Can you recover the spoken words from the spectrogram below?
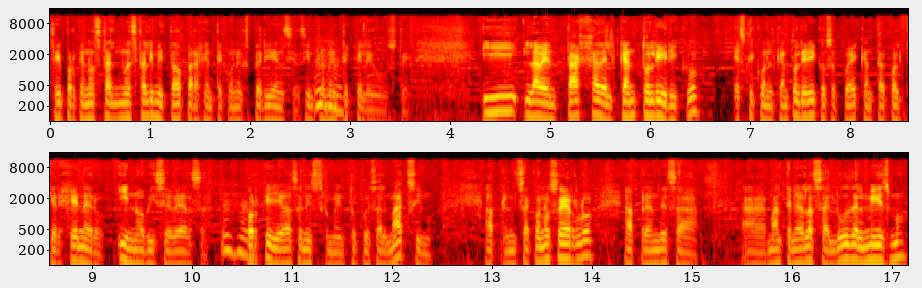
Sí, porque no está, no está limitado para gente con experiencia, simplemente que le guste. Y la ventaja del canto lírico es que con el canto lírico se puede cantar cualquier género y no viceversa, porque llevas el instrumento pues al máximo. Aprendes a conocerlo, aprendes a, mantener la salud del mismo,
